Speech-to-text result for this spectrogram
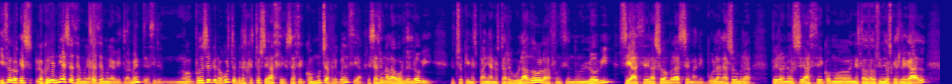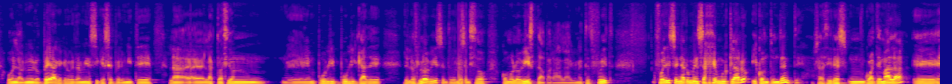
Hizo lo que es, lo que hoy en día se hace muy, se hace muy habitualmente. Es decir, no puede ser que no guste, pero es que esto se hace, se hace con mucha frecuencia. Se hace una labor del lobby. De hecho, aquí en España no está regulado la función de un lobby. Se hace en la sombra, se manipula en la sombra, pero no se hace como en Estados Unidos, que es legal, o en la Unión Europea, que creo que también sí que se permite la, eh, la actuación eh, en pública de, de los lobbies. Entonces lo hizo como lobista para la United Fruit fue diseñar un mensaje muy claro y contundente. O sea, decir, es mm, Guatemala, eh,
